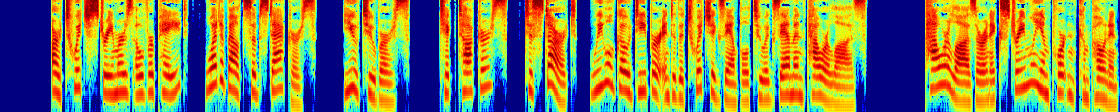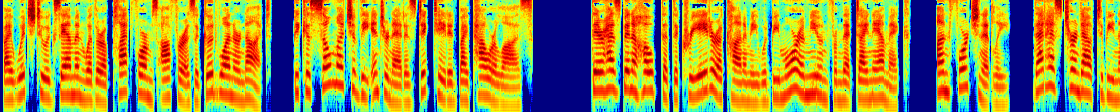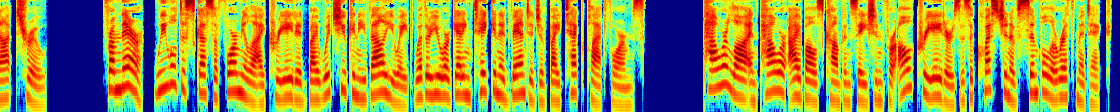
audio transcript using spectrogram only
Are Twitch streamers overpaid? What about Substackers? YouTubers? TikTokers? To start, we will go deeper into the Twitch example to examine power laws. Power laws are an extremely important component by which to examine whether a platform's offer is a good one or not, because so much of the internet is dictated by power laws. There has been a hope that the creator economy would be more immune from that dynamic. Unfortunately, that has turned out to be not true. From there, we will discuss a formula I created by which you can evaluate whether you are getting taken advantage of by tech platforms. Power law and power eyeballs compensation for all creators is a question of simple arithmetic.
